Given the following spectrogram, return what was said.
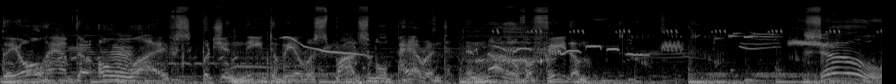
They all have their own lives, but you need to be a responsible parent and not overfeed them. So,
